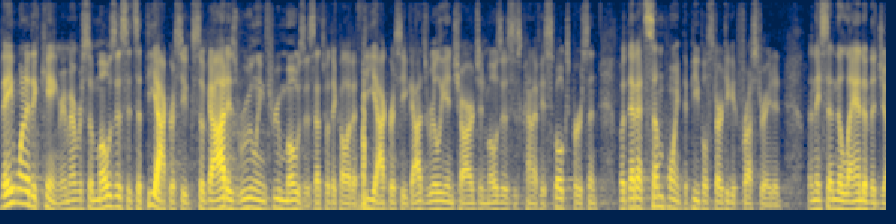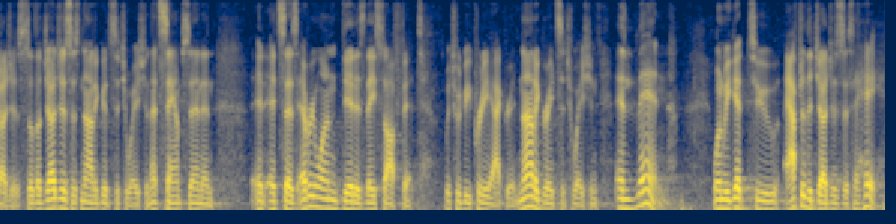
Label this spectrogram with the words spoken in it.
they wanted a king, remember? So Moses, it's a theocracy. So God is ruling through Moses. That's what they call it, a theocracy. God's really in charge, and Moses is kind of his spokesperson. But then at some point, the people start to get frustrated, and they send the land of the judges. So the judges is not a good situation. That's Samson, and it, it says everyone did as they saw fit, which would be pretty accurate. Not a great situation. And then, when we get to after the judges, they say, hey,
